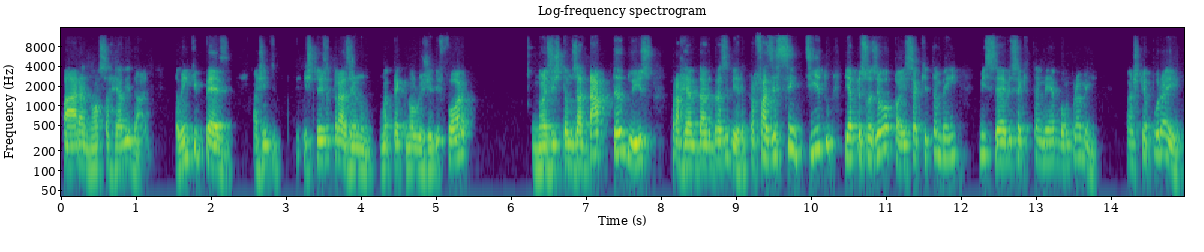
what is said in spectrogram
para a nossa realidade. Então, em que pese a gente esteja trazendo uma tecnologia de fora, nós estamos adaptando isso para a realidade brasileira, para fazer sentido e a pessoa dizer, opa, isso aqui também me serve, isso aqui também é bom para mim. Acho que é por aí.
